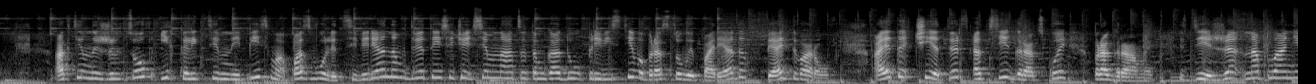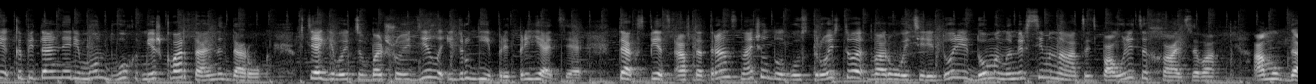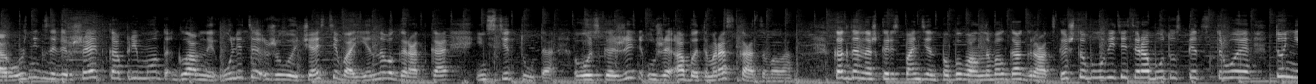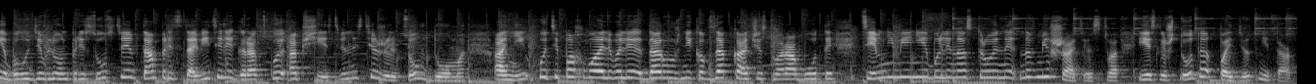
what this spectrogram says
Активность жильцов, их коллективные письма позволят северянам в 2017 году привести в образцовый порядок 5 дворов. А это четверть от всей городской программы. Здесь же на плане капитальный ремонт двух межквартальных дорог. Втягиваются в большое дело и другие предприятия. Так, спецавтотранс начал благоустройство дворовой территории дома номер 17 по улице Хальцева а МУП-дорожник завершает капремонт главной улицы жилой части военного городка института. Вольская жизнь уже об этом рассказывала. Когда наш корреспондент побывал на Волгоградской, чтобы увидеть работу спецстроя, то не был удивлен присутствием там представителей городской общественности, жильцов дома. Они, хоть и похваливали дорожников за качество работы, тем не менее были настроены на вмешательство, если что-то пойдет не так.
